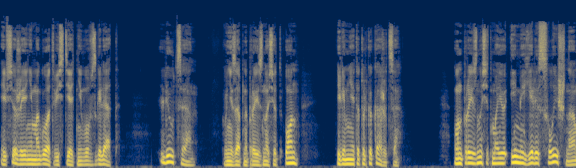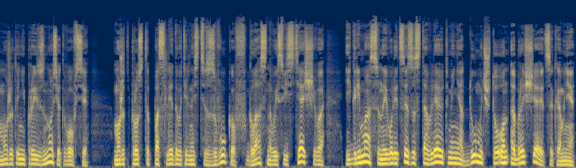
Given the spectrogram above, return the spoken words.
И все же я не могу отвести от него взгляд. «Люциан», — внезапно произносит он, или мне это только кажется. Он произносит мое имя еле слышно, а может и не произносит вовсе — может, просто последовательность звуков, гласного и свистящего, и гримасы на его лице заставляют меня думать, что он обращается ко мне.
